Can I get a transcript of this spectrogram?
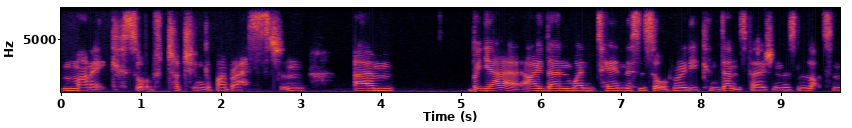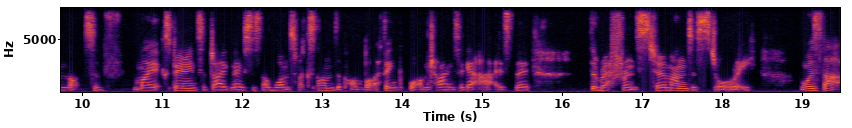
manic sort of touching of my breast. And um, but yeah, I then went in. This is sort of really condensed version. There's lots and lots of my experience of diagnosis that I want to expand upon. But I think what I'm trying to get at is the the reference to Amanda's story was that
